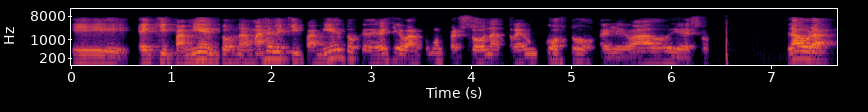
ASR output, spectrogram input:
y equipamiento, nada más el equipamiento que debes llevar como persona trae un costo elevado y eso. Laura,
